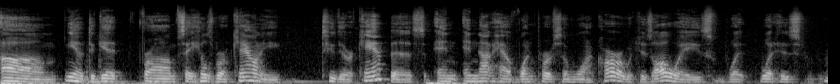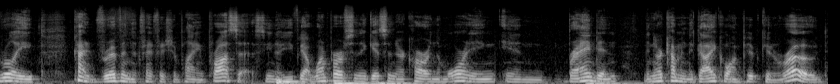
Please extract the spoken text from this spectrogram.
Um, you know, to get from say Hillsborough County to their campus and, and not have one person, one car, which is always what, what has really kind of driven the transportation planning process. You know, you've got one person that gets in their car in the morning in Brandon and they're coming to Geico on Pipkin Road.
